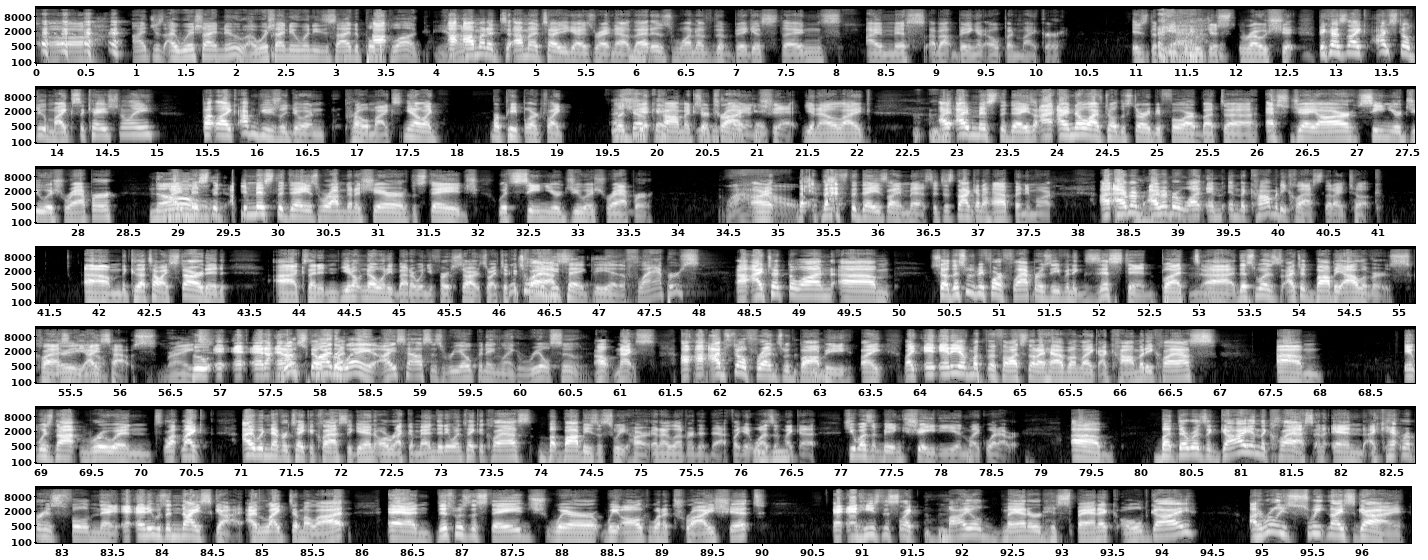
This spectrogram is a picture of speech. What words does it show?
Oh. I just, I wish I knew. I wish I knew when he decided to pull Uh, the plug. You know? I, am gonna t- I'm gonna tell you guys right now. That is one of the biggest things I miss about being an open micer. Is the people who just throw shit because like I still do mics occasionally, but like I'm usually doing pro mics. You know, like where people are like A legit showcase. comics are trying showcase. shit. You know, like I, I miss the days. I, I know I've told the story before, but uh SJR, senior Jewish rapper. no, I miss the I miss the days where I'm gonna share the stage with senior Jewish rapper. wow. All right, that, that's the days I miss. It's just not going to happen anymore. I, I remember. I remember what in, in the comedy class that I took, um, because that's how I started. Uh, because I didn't. You don't know any better when you first start. So I took Which a one class. did you take? The uh, the flappers. Uh, I took the one. Um, so this was before flappers even existed, but Mm. uh, this was I took Bobby Oliver's class at the go. Ice House. Right. Who and, and, and I'm still by the way, Ice House is reopening like real soon. Oh, nice. I, I, I'm still friends with Bobby. Like, like any of my, the thoughts that I have on like a comedy class, um, it was not ruined. Li- Like, I would never take a class again or recommend anyone take a class. But Bobby's a sweetheart, and I love her to death. Like, it wasn't Mhm. like a she wasn't being shady and like whatever. Um, but there was a guy in the class, and and I can't remember his full name, a- and he was a nice guy. I liked him a lot. And this was the stage where we all want to try shit and, and he's this like mild mannered Hispanic old guy, a really sweet, nice guy.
